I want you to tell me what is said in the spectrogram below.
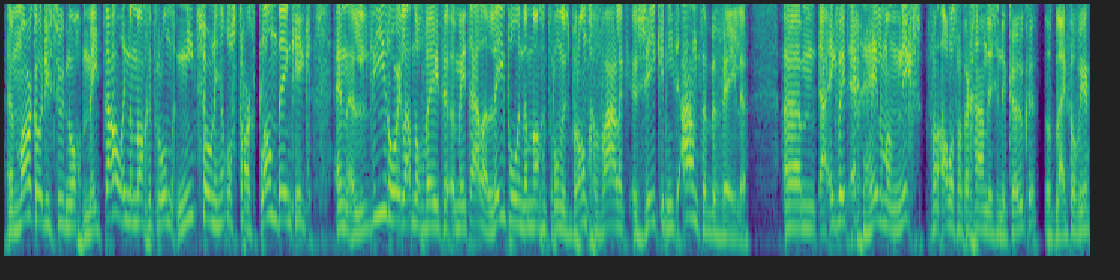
En Marco die stuurt nog metaal in de magnetron. Niet zo'n heel strak plan, denk ik. En Leroy laat nog weten... een metalen lepel in de magnetron is brandgevaarlijk. Zeker niet aan te bevelen. Ehm, ja, ik weet echt helemaal niks van alles wat er gaande is in de keuken. Dat blijkt alweer.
